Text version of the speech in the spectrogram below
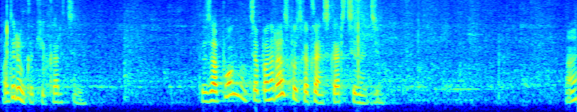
Смотри, какие картины. Ты запомнил? Тебе понравилась хоть какая-нибудь картина, Дим? А?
